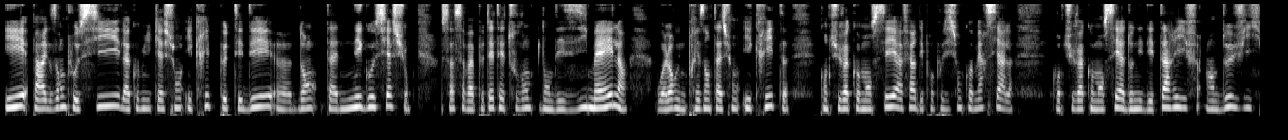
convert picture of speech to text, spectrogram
Et par exemple aussi, la communication écrite peut t'aider euh, dans ta négociation. Ça, ça va peut-être être souvent dans des emails ou alors une présentation écrite quand tu vas commencer à faire des propositions commerciales, quand tu vas commencer à donner des tarifs, un devis.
